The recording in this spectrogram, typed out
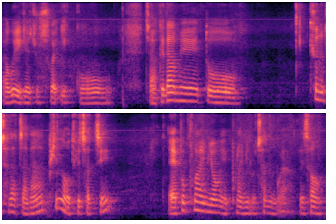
라고 얘기해 줄 수가 있고. 자, 그 다음에 또 Q는 찾았잖아. P는 어떻게 찾지? F 프라임 0, F 프라임 1로 찾는 거야. 그래서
